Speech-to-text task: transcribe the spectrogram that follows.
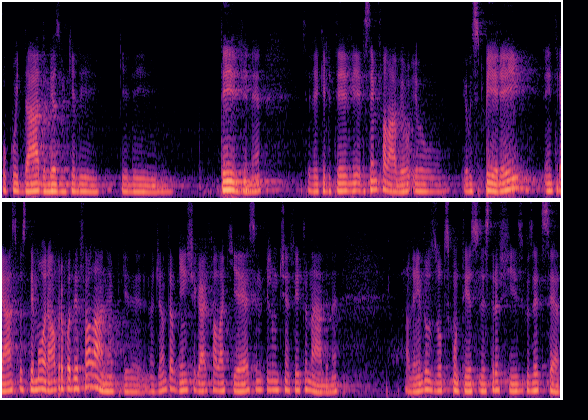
O, o cuidado mesmo que ele que ele teve, né? Você vê que ele teve, ele sempre falava, eu, eu eu esperei, entre aspas, ter moral para poder falar, né? Porque não adianta alguém chegar e falar que é, sendo que ele não tinha feito nada, né? além dos outros contextos extrafísicos, etc.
